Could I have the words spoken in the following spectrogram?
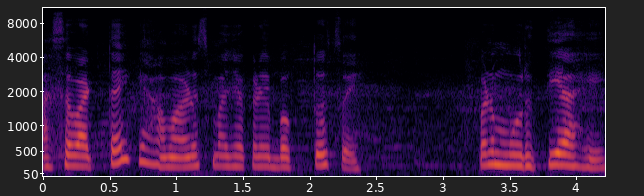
असं वाटतं आहे की हा माणूस माझ्याकडे बघतोच आहे. पण मूर्ती आहे.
